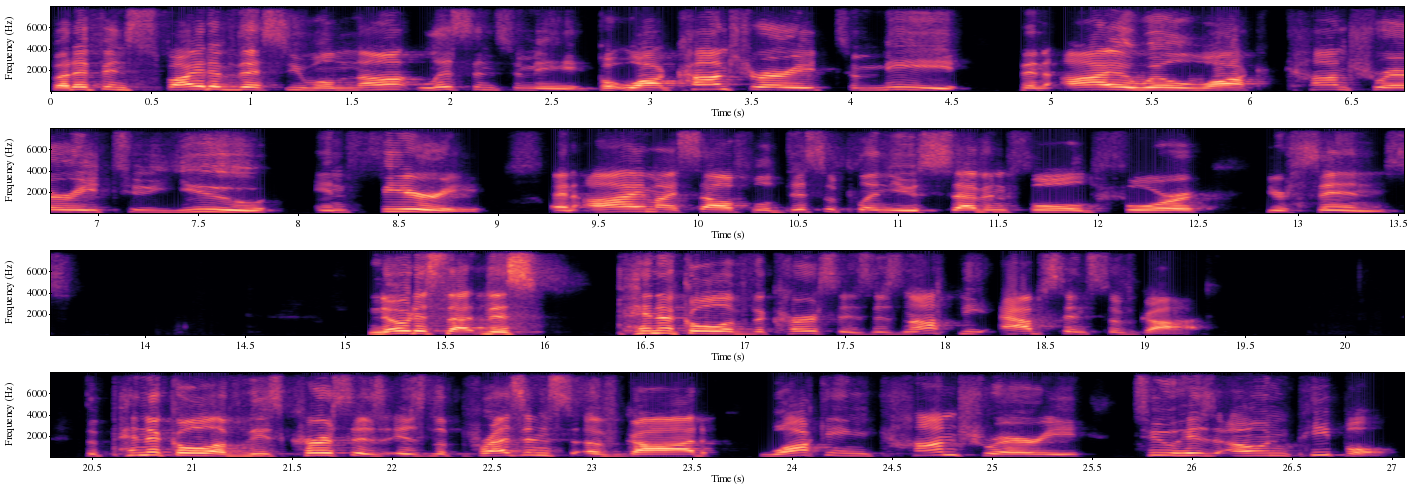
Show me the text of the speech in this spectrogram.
But if in spite of this you will not listen to me, but walk contrary to me, then I will walk contrary to you in fury, and I myself will discipline you sevenfold for your sins. Notice that this pinnacle of the curses is not the absence of God. The pinnacle of these curses is the presence of God walking contrary to his own people.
